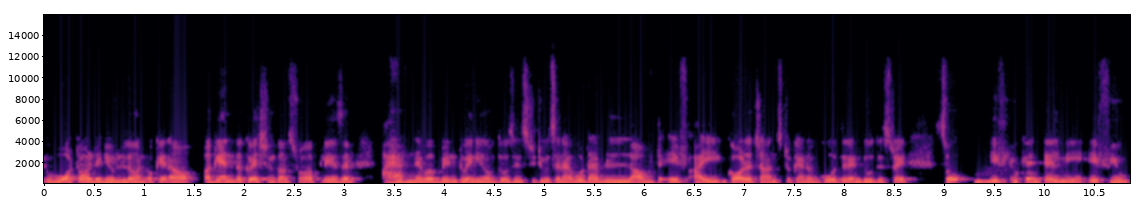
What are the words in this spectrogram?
what all did you learn? Okay, now again, the question comes from a place that I have never been to any of those institutes, and I would have loved if I got a chance to kind of go there and do this, right? So mm-hmm. if you can tell me, if you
